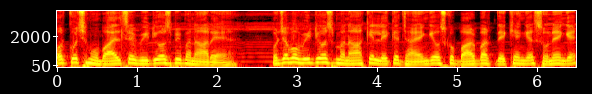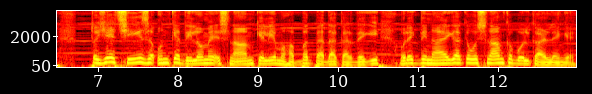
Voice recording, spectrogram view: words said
और कुछ मोबाइल से वीडियोस भी बना रहे हैं। और जब वो वीडियोस बना के लेके जाएँगे, उसको बार बार देखेंगे, सुनेंगे तो ये चीज़ उनके दिलों में इस्लाम के लिए मोहब्बत पैदा कर देगी और एक दिन आएगा कि वो इस्लाम कबूल कर लेंगे।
